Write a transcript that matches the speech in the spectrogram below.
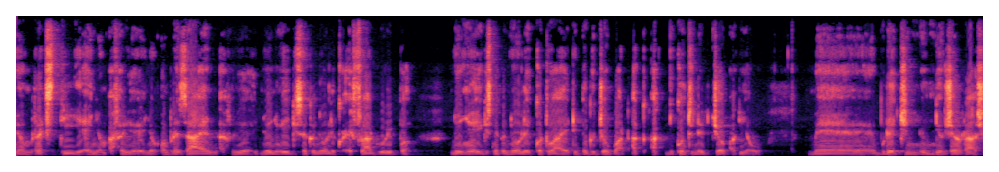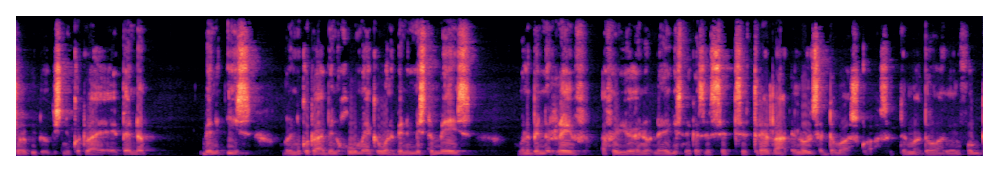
ñoom Rex T ay ñoom affaire yooyu ñoom Ombre Zayn affaire yooyu ñooñu ngay gis ne que ñoo lay ko ay Flat Ripper ñooñu ngay gis ne que ñoo lay côtoyé di bëgg job waat ak ak di continuer di job ak yow. Mais bu dee ci new génération bi doo gis ñu côtoyé ay benn benn is wala ñu côtoyé benn Xumaker wala benn Mr Maze wala benn Rave affaire yooyu noonu da ngay gis ne que c'est c'est très rare et loolu c'est dommage quoi. C'est tellement dommage loolu foog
